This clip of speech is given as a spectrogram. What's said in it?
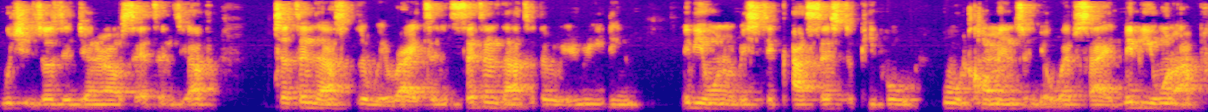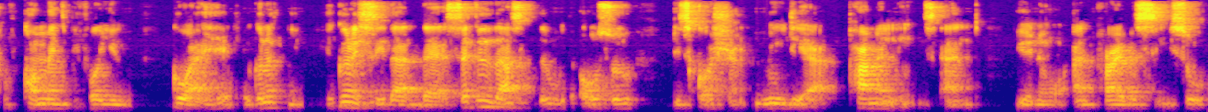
which is just the general settings. You have settings that has to do with writing settings that has to do with reading. Maybe you want to restrict access to people who would comment on your website. Maybe you want to approve comments before you go ahead. You're gonna you're gonna see that there. Settings that also discussion media permalinks and you know and privacy. So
